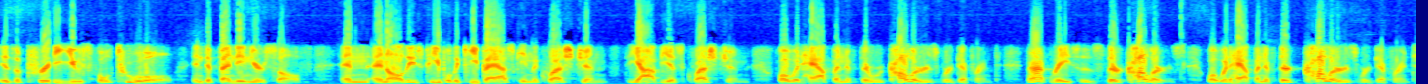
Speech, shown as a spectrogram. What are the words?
is a pretty useful tool in defending yourself. And and all these people that keep asking the question, the obvious question, what would happen if their colors were different? Not races, their colors. What would happen if their colors were different?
